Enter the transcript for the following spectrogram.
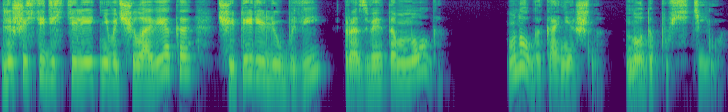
Для шестидесятилетнего человека четыре любви, разве это много? Много, конечно, но допустимо.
